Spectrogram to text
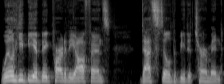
Will he be a big part of the offense? That's still to be determined.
